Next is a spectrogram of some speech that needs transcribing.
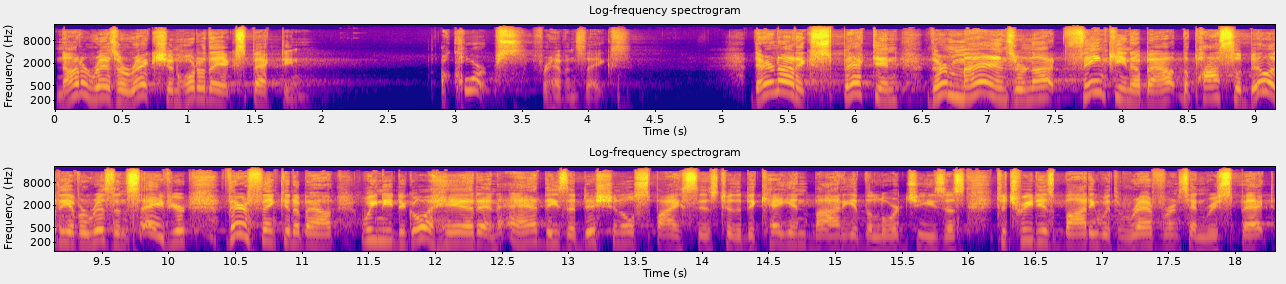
not a resurrection. What are they expecting? A corpse, for heaven's sakes. They're not expecting, their minds are not thinking about the possibility of a risen Savior. They're thinking about we need to go ahead and add these additional spices to the decaying body of the Lord Jesus to treat his body with reverence and respect.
